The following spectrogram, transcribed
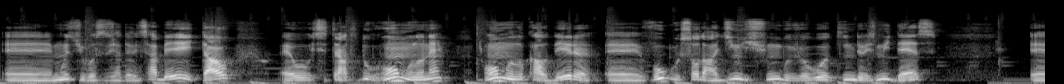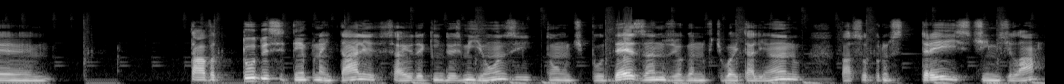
é, muitos de vocês já devem saber e tal, é, o, se trata do Rômulo, né? Rômulo Caldeira, é, vulgo soldadinho de chumbo, jogou aqui em 2010. É, tava todo esse tempo na Itália, saiu daqui em 2011, então tipo 10 anos jogando no futebol italiano, passou por uns três times de lá.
